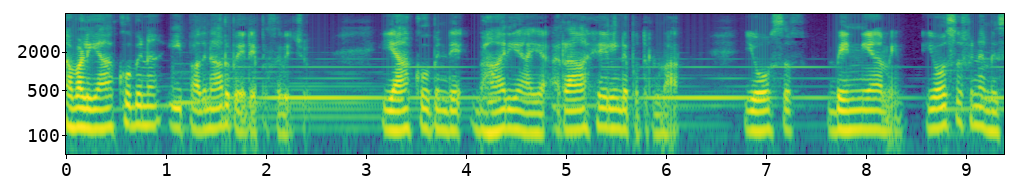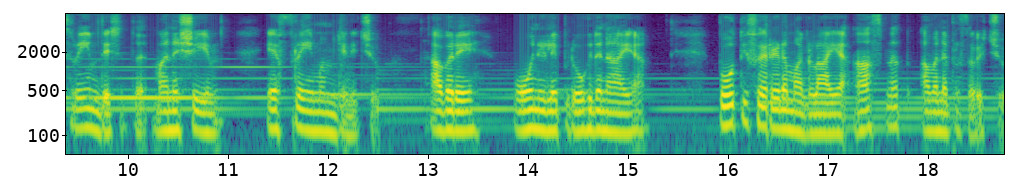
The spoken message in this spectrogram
അവൾ യാക്കോബിന് ഈ പതിനാറ് പേരെ പ്രസവിച്ചു. യാക്കോബിന്റെ ഭാര്യയായ റാഹേലിന്റെ പുത്രന്മാർ. യോസഫ് ബെന്യാമിൻ. യോസഫിന് മിസ്രൈം ദേശത്ത് മനുഷ്യയും എഫ്രൈമും ജനിച്ചു. അവരെ ഓനിലെ പുരോഹിതനായ പോത്തിഫേറയുടെ മകളായ ആസ്നത്ത് അവനെ പ്രസവിച്ചു.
